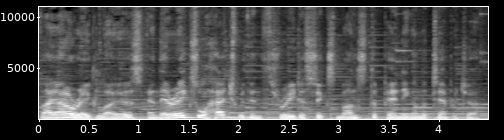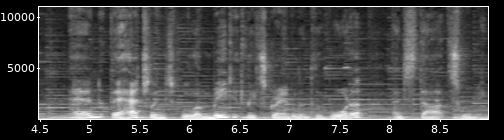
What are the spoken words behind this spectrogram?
they are egg layers and their eggs will hatch within 3 to 6 months depending on the temperature, and their hatchlings will immediately scramble into the water and start swimming.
